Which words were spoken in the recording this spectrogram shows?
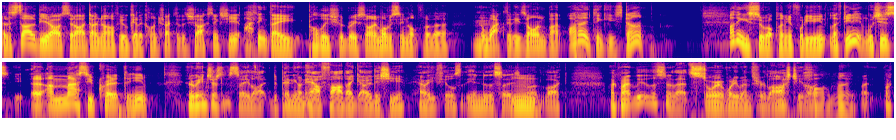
At the start of the year, I said I don't know if he'll get a contract at the Sharks next year. I think they probably should re-sign him. Obviously not for the the Mm. whack that he's on, but I don't think he's done. I think he's still got plenty of footy in, left in him, which is a, a massive credit to him. it'll be interesting to see, like depending on how far they go this year, how he feels at the end of the season. Mm. Like, like mate, listen to that story of what he went through last year. Like, Oh mate, mate, like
